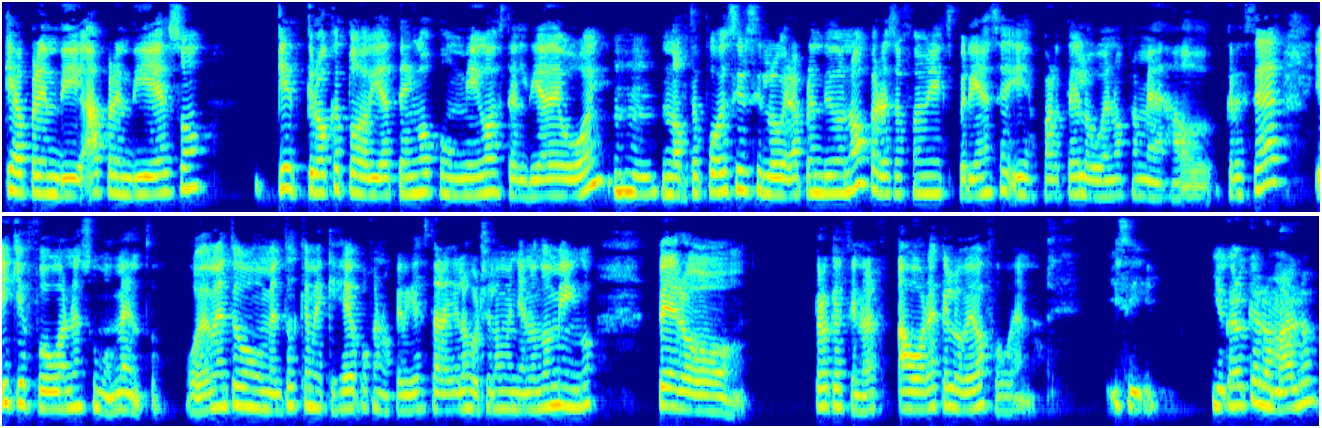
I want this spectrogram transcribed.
que aprendí, aprendí eso que creo que todavía tengo conmigo hasta el día de hoy. No te puedo decir si lo hubiera aprendido o no, pero esa fue mi experiencia y es parte de lo bueno que me ha dejado crecer y que fue bueno en su momento. Obviamente hubo momentos que me quejé porque no quería estar ahí a las 8 de la mañana un domingo, pero creo que al final, ahora que lo veo, fue bueno. Y sí, yo creo que lo malo,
